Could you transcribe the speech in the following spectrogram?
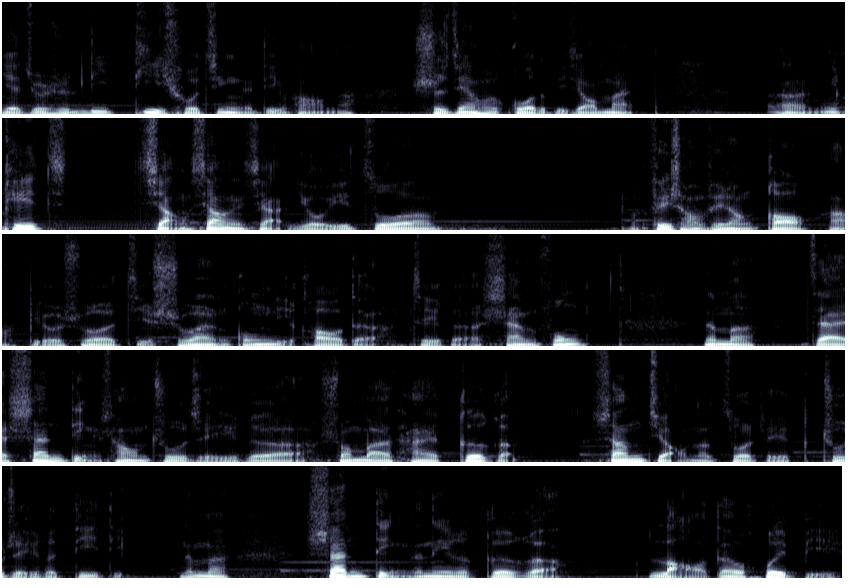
也就是离地球近的地方呢，时间会过得比较慢。呃，你可以想象一下，有一座非常非常高啊，比如说几十万公里高的这个山峰，那么在山顶上住着一个双胞胎哥哥，山脚呢坐着住着一个弟弟。那么山顶的那个哥哥老的会比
